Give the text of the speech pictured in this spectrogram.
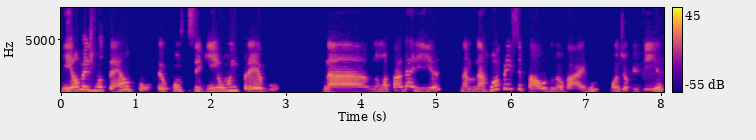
E ao mesmo tempo, eu consegui um emprego na numa padaria na, na rua principal do meu bairro, onde eu vivia,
